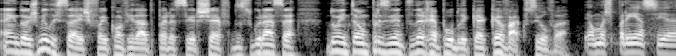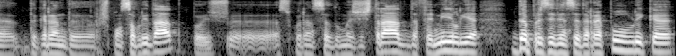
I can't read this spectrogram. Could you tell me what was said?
em 2006 foi convidado para ser chefe de segurança do então Presidente da República, Cavaco Silva. É uma experiência de grande responsabilidade, pois eh, a segurança do magistrado, da família, da Presidência da República,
